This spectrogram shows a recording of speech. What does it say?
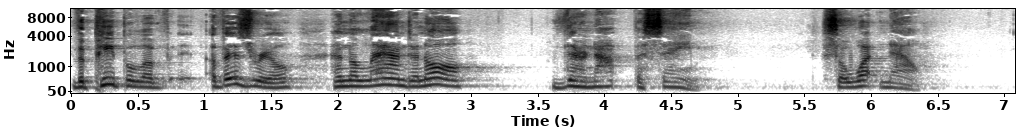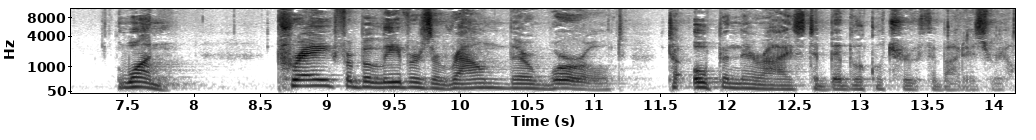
the people of, of Israel and the land and all. They're not the same. So, what now? One, pray for believers around their world to open their eyes to biblical truth about Israel.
